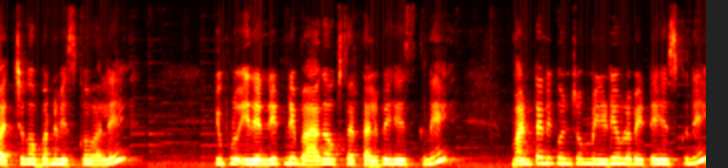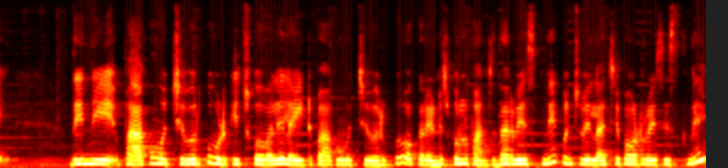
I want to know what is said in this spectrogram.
పచ్చి కొబ్బరిని వేసుకోవాలి. ఇప్పుడు ఈ రెండింటిని బాగా ఒకసారి కలిపేసుకుని మంటని కొంచెం మీడియంలో పెట్టేసుకుని దీన్ని పాకం వచ్చే వరకు ఉడికించుకోవాలి. లైట్ పాకం వచ్చే వరకు ఒక రెండు స్పూన్లు పంచదార వేసుకుని కొంచెం ఇలాచీ పౌడర్ వేసేసుకుని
